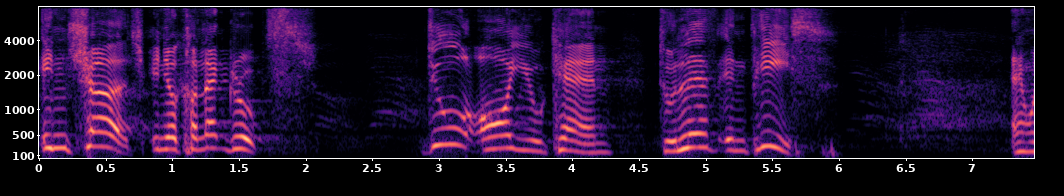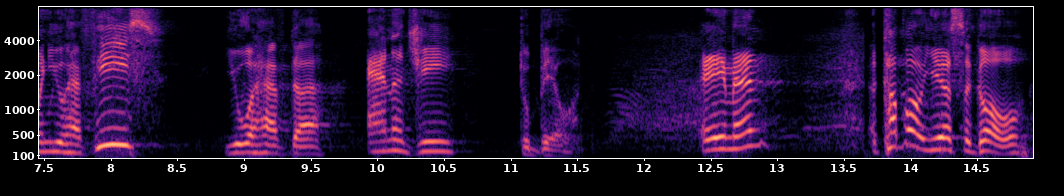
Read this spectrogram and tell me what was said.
in church, in your connect groups. Do all you can to live in peace. And when you have peace, you will have the energy to build. Amen. A couple of years ago,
